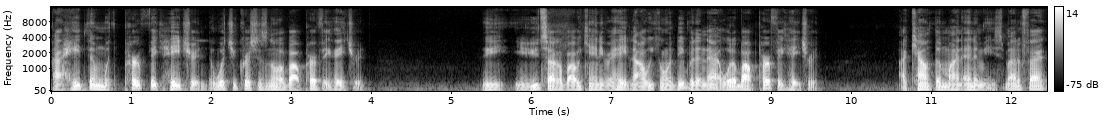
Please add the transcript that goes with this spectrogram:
I hate them with perfect hatred. What you Christians know about perfect hatred? You talk about we can't even hate. Now we going deeper than that. What about perfect hatred? I count them mine enemies. Matter of fact,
